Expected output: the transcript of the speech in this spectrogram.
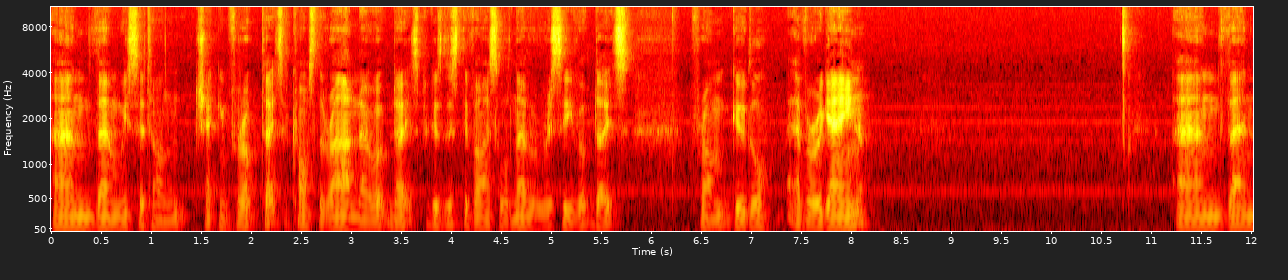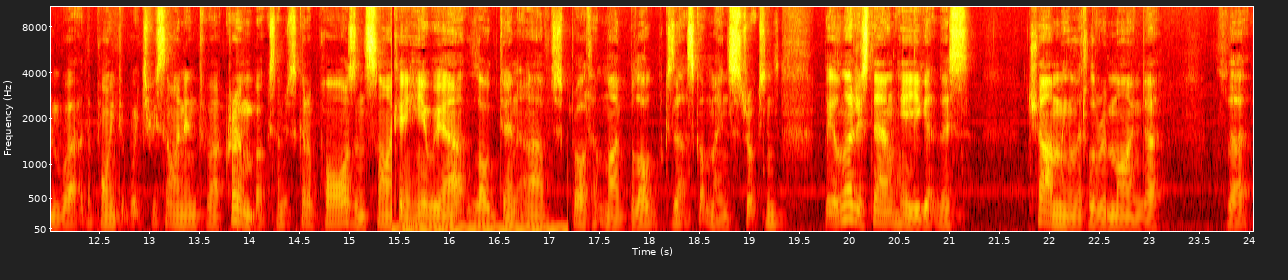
And then we sit on checking for updates. Of course, there are no updates because this device will never receive updates from Google ever again and then we're at the point at which we sign into our Chromebooks. I'm just going to pause and sign. Okay, here we are, logged in, and I've just brought up my blog because that's got my instructions. But you'll notice down here you get this charming little reminder that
